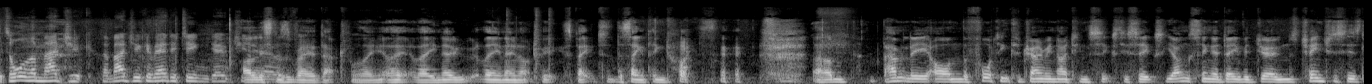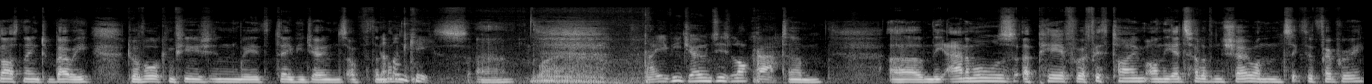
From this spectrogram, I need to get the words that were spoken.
It's all the magic, the magic of editing, don't you? Our know? listeners are very adaptable. They, they they know they know not to expect the same thing twice. um, apparently, on the 14th of January 1966, young singer David Jones changes his last name to Bowie to avoid confusion with Davy Jones of the, The Monkees. Um, Davy Jones's locker. um, um, the Animals appear for a fifth time on the Ed Sullivan Show on 6th of February,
